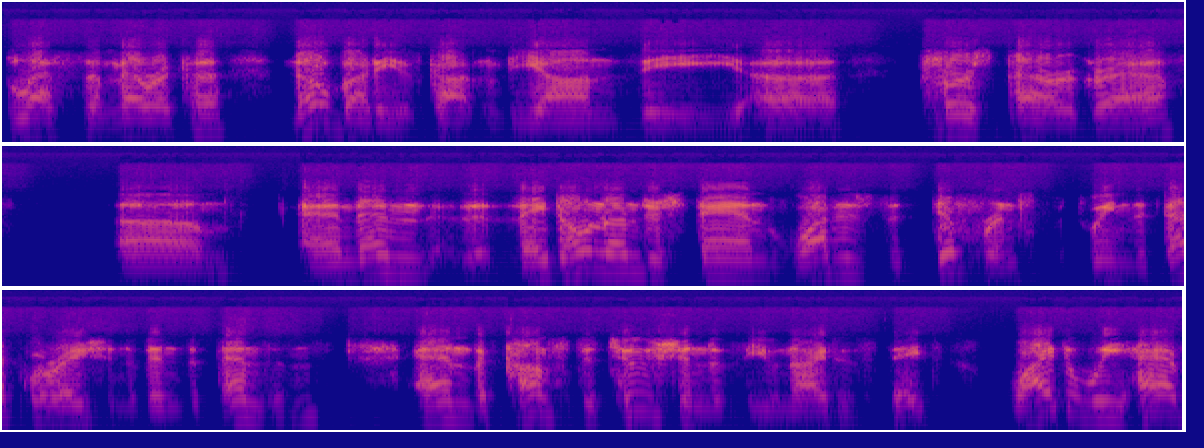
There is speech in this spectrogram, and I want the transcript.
bless America. Nobody has gotten beyond the uh, first paragraph. Um, and then they don't understand what is the difference between the Declaration of Independence and the Constitution of the United States. Why do we have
